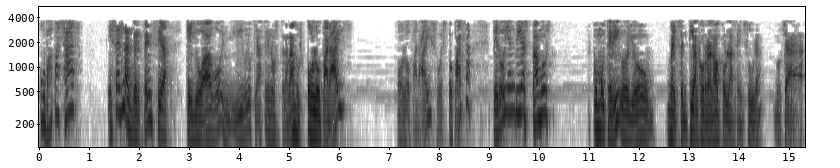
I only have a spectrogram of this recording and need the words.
o va a pasar. Esa es la advertencia que yo hago en mi libro que hace Nostradamus, o lo paráis, o lo paráis, o esto pasa. Pero hoy en día estamos, como te digo, yo me sentía acorralado por la censura, o sea,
